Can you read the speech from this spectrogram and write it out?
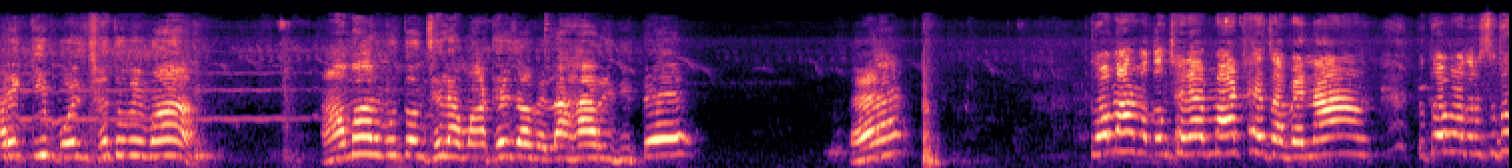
আরে কি বলছো তুমি মা? আমার মতন ছেলে মাঠে যাবে লাহারি দিতে? হ্যাঁ? তোমার মতন ছেলে মাঠে যাবে না? তোমার শুধু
